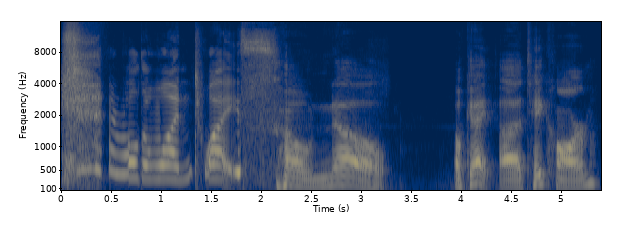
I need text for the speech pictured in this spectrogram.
I rolled a one twice. Oh no. Okay, uh take harm.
